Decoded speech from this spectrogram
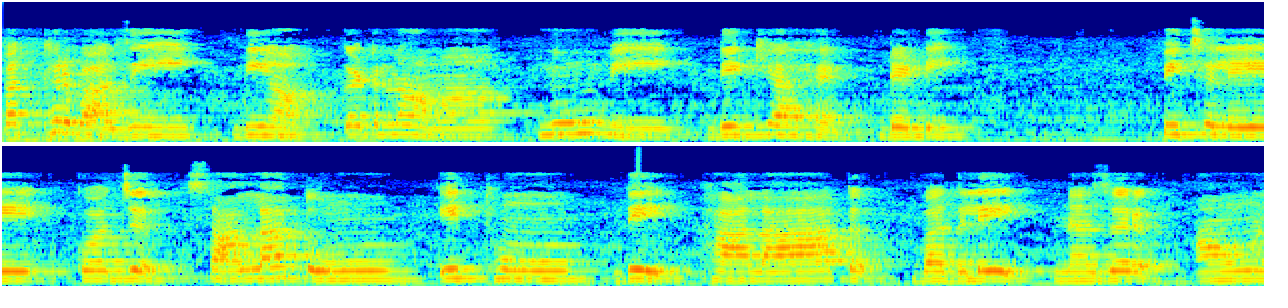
ਪੱਥਰਬਾਜ਼ੀ ਦੀਆਂ ਘਟਨਾਵਾਂ ਨੂੰ ਵੀ ਦੇਖਿਆ ਹੈ ਡੰਡੀ। ਪਿਛਲੇ ਕੁਝ ਸਾਲਾਂ ਤੋਂ ਇੱਥੋਂ ਦੇ ਹਾਲਾਤ ਬਦਲੇ ਨਜ਼ਰ ਆਉਣ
